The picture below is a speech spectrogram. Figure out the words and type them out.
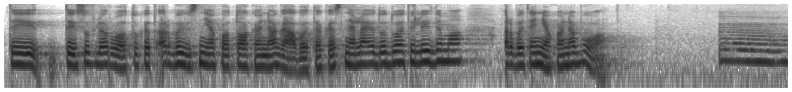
Tai, tai sufleruotų, kad arba jūs nieko tokio negavote, kas neleido duoti leidimo, arba ten nieko nebuvo. Mm.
